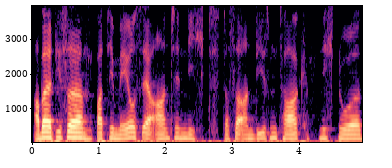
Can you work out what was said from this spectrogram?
Aber dieser Bartimäus, er ahnte nicht, dass er an diesem Tag nicht nur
